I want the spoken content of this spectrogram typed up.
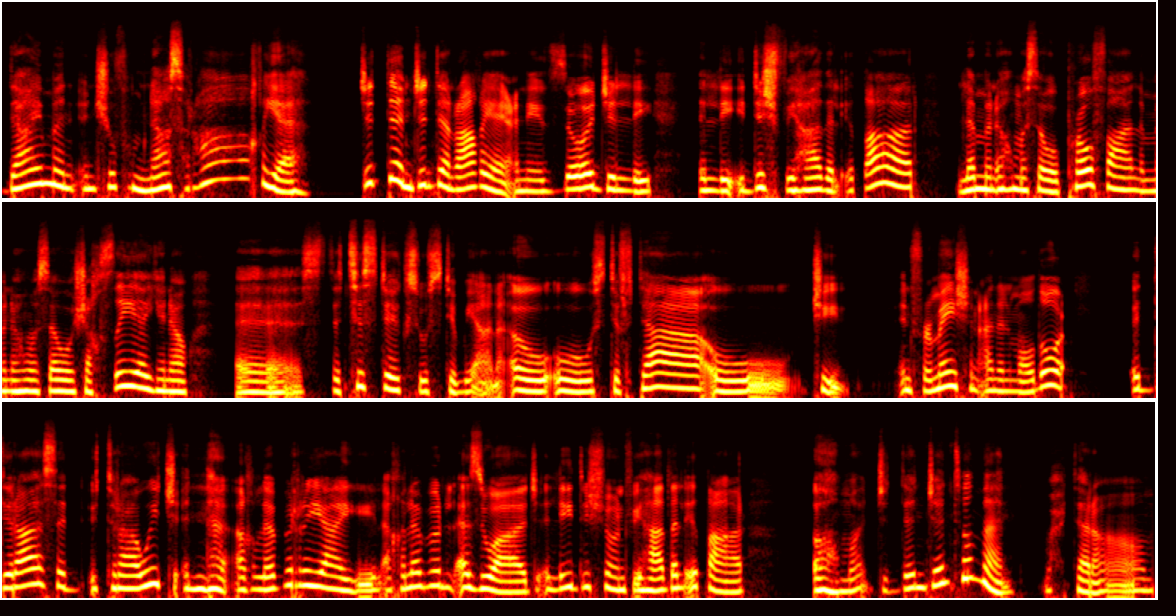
دائما نشوفهم ناس راقيه جدا جدا راقيه يعني الزوج اللي اللي يدش في هذا الإطار لما هم سووا profile لما هم سووا شخصية know uh, statistics واستبيان أو واستفتاء وشي information عن الموضوع. الدراسة تراويك أن أغلب الريايل أغلب الأزواج اللي يدشون في هذا الإطار هم جدا جنتلمان محترم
